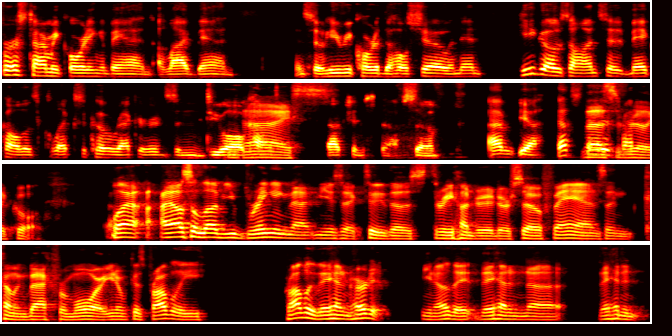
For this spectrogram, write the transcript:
first time recording a band, a live band, and so he recorded the whole show. And then he goes on to make all those Calexico records and do all kinds of production stuff. So, I, yeah, that's that That's is really cool. Well, I, I also love you bringing that music to those 300 or so fans and coming back for more, you know, because probably, probably they hadn't heard it, you know, they, they hadn't, uh, they hadn't,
